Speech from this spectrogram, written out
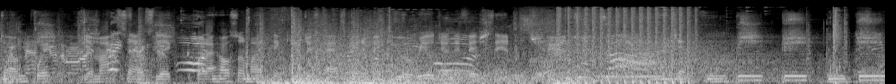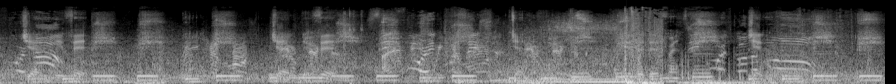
talk quick, you might sound slick, but I also might think you just asked me to make you a real jellyfish sandwich. Jellyfish. Jellyfish. C4 in position! Jellyfish. Difference? Jellyfish.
